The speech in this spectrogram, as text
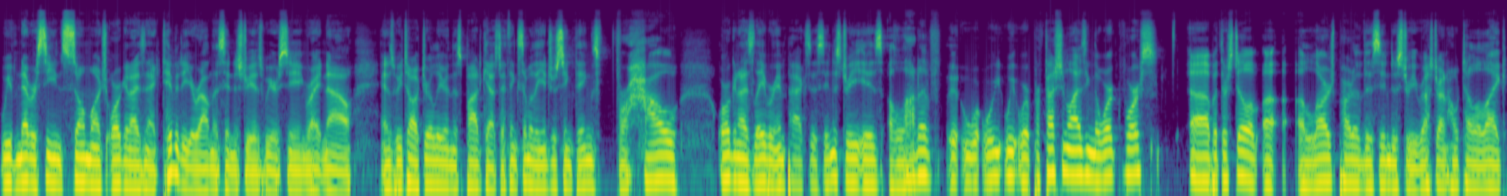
we've never seen so much organizing activity around this industry as we are seeing right now. And as we talked earlier in this podcast, I think some of the interesting things for how organized labor impacts this industry is a lot of we, we, we're professionalizing the workforce uh, but there's still a, a large part of this industry, restaurant, hotel alike,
